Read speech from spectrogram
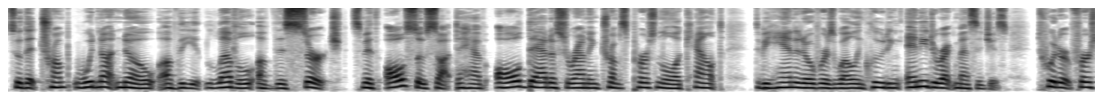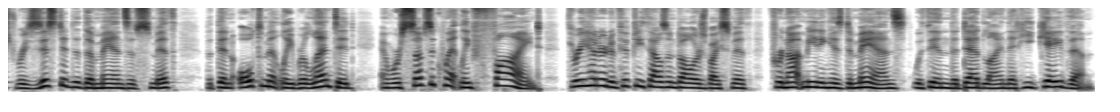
so that Trump would not know of the level of this search. Smith also sought to have all data surrounding Trump's personal account to be handed over as well, including any direct messages. Twitter at first resisted the demands of Smith, but then ultimately relented and were subsequently fined $350,000 by Smith for not meeting his demands within the deadline that he gave them.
